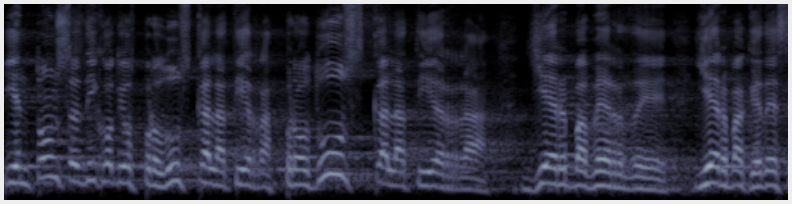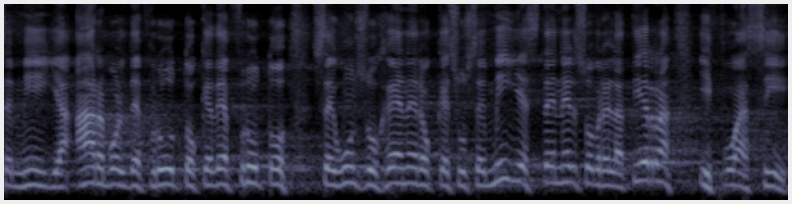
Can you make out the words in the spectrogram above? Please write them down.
Y entonces dijo Dios, produzca la tierra, produzca la tierra hierba verde, hierba que dé semilla, árbol de fruto, que dé fruto según su género, que su semilla esté en él sobre la tierra. Y fue así.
